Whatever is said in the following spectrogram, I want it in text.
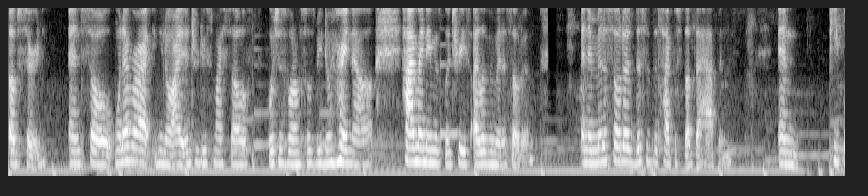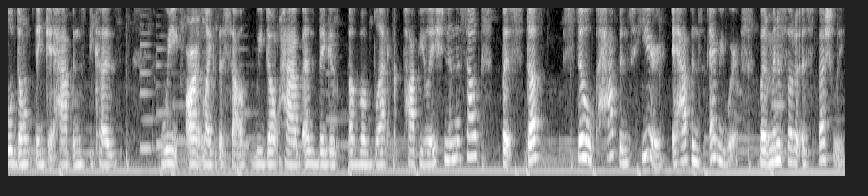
absurd. And so whenever I, you know, I introduce myself, which is what I'm supposed to be doing right now. Hi, my name is Latrice. I live in Minnesota. And in Minnesota, this is the type of stuff that happens. And people don't think it happens because we aren't like the South. We don't have as big of a black population in the South, but stuff still happens here. It happens everywhere, but Minnesota especially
